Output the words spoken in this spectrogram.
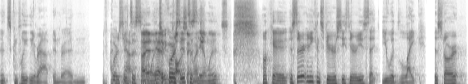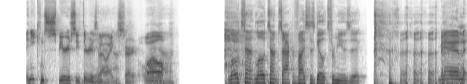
It's completely wrapped in bread. Of I- course, yeah, it's a yeah, sandwich. you of course, call it a it's a sandwich. sandwich. Okay, is there any conspiracy theories that you would like to start? any conspiracy theories that I like to start? Well, Yeah. low temp, low temp sacrifices goats for music. man,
